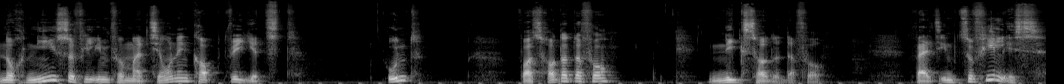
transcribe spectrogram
noch nie so viel Informationen gehabt wie jetzt. Und was hat er davon? Nix hat er davon, weil's ihm zu viel ist.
